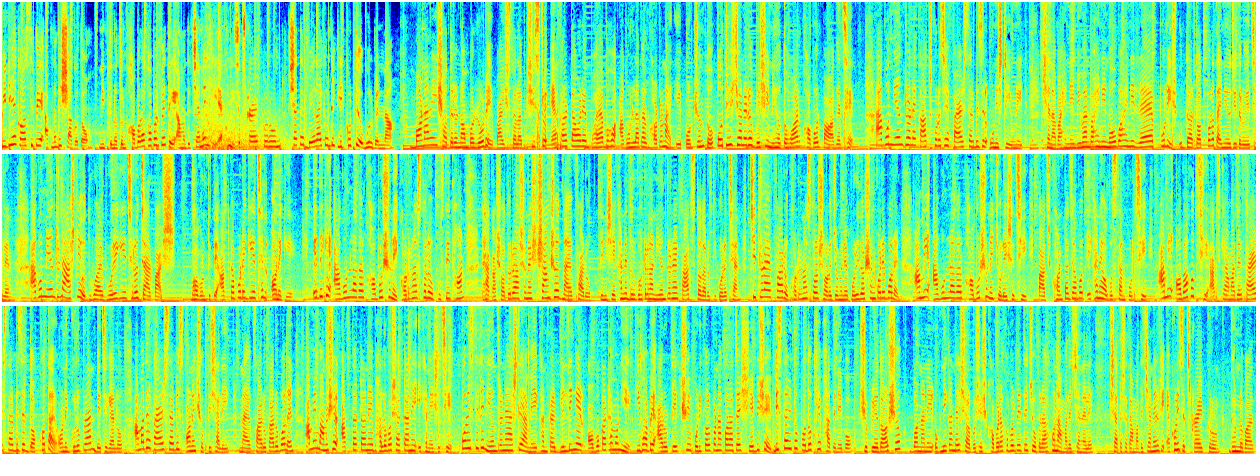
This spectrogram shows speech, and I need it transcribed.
Media গসিপে আপনাদের স্বাগতম। নিত্য নতুন খবরাখবর পেতে আমাদের চ্যানেলটি এখনই সাবস্ক্রাইব করুন, সাথে বেল আইকনটি ক্লিক করতেও ভুলবেন না। বনানী সতেরো নম্বর রোডে বাইশতলা বিশিষ্ট এফআর টাওয়ারে ভয়াবহ আগুন লাগার ঘটনায় এ পর্যন্ত পঁচিশ জনেরও বেশি নিহত হওয়ার খবর পাওয়া গেছে। আগুন নিয়ন্ত্রণে কাজ করেছে ফায়ার সার্ভিসের উনিশটি ইউনিট। সেনাবাহিনী বিমান বাহিনী নৌবাহিনী, র্যাব, পুলিশ উদ্ধার তৎপরতায় নিয়োজিত রয়েছিলেন। আগুন নিয়ন্ত্রণে আসলেও ধোঁয়ায় ভরে গিয়েছিল চারপাশ। ভবনটিতে আটকা পড়ে গিয়েছেন অনেকে। এদিকে আগুন লাগার খবর শুনে ঘটনাস্থলে উপস্থিত হন ঢাকা সতেরো আসনের সাংসদ নায়ক ফারুক। তিনি সেখানে দুর্ঘটনা নিয়ন্ত্রণের কাজ তদারকি করেছেন। চিত্রনায়ক ফারুক ঘটনাস্থল সরজমিনে পরিদর্শন করে বলেন, আমি আগুন লাগার খবর শুনে চলে এসেছি। পাঁচ ঘণ্টা যাবৎ এখানে অবস্থান করছি। আমি অবাক হচ্ছি, আজকে আমাদের ফায়ার সার্ভিসের দক্ষতায় অনেকগুলো প্রাণ বেঁচে গেল। আমাদের ফায়ার সার্ভিস অনেক শক্তিশালী। নায়ক ফারুক আরও বলেন, আমি মানুষের আত্মার টানে, ভালোবাসার টানে এখানে এসেছি। পরিস্থিতি নিয়ন্ত্রণে আসলে আমি এখানকার বিল্ডিং এর অবকাঠামো নিয়ে কীভাবে আরও টেকসই পরিকল্পনা করা যায় সে বিষয়ে বিস্তারিত পদক্ষেপ হাতে নেব। সুপ্রিয় দর্শক, বনানীর অগ্নিকাণ্ডের সর্বশেষ খবরাখবর পেতে চোখ রাখুন আমাদের চ্যানেলে। সাথে সাথে আমাদের চ্যানেলটি এখনই সাবস্ক্রাইব করুন। ধন্যবাদ।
